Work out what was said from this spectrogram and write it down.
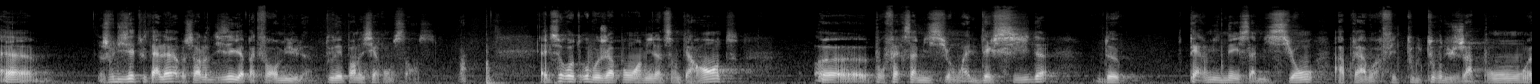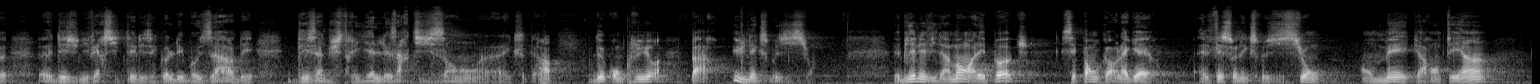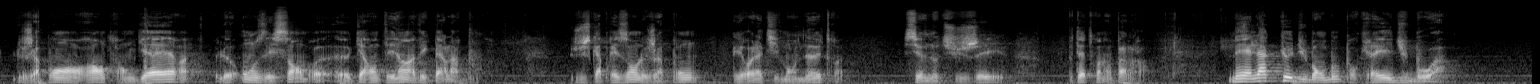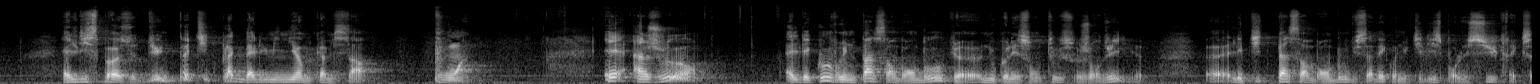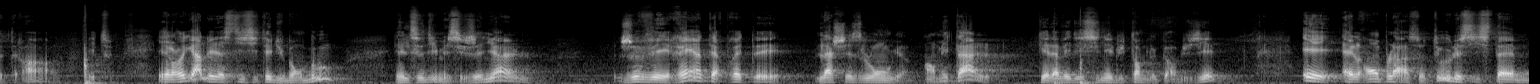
je vous disais tout à l'heure, Charlotte disait, il n'y a pas de formule, tout dépend des circonstances. Elle se retrouve au Japon en 1940 euh, pour faire sa mission. Elle décide de terminer sa mission après avoir fait tout le tour du Japon, euh, euh, des universités, des écoles des beaux-arts, des, industriels, des artisans, etc., de conclure par une exposition. Et bien évidemment, à l'époque, c'est pas encore la guerre. Elle fait son exposition en mai 41 le Japon rentre en guerre le 11 décembre 1941 euh, avec Pearl. Jusqu'à présent, le Japon est relativement neutre. C'est un autre sujet. Peut-être qu'on en parlera. Mais elle n'a que du bambou pour créer du bois. Elle dispose d'une petite plaque d'aluminium comme ça, point. Et un jour, elle découvre une pince en bambou que nous connaissons tous aujourd'hui, euh, les petites pinces en bambou, vous savez, qu'on utilise pour le sucre, etc. Et, elle regarde l'élasticité du bambou, et elle se dit, mais c'est génial, je vais réinterpréter la chaise longue en métal qu'elle avait dessinée du temps de Le Corbusier, et elle remplace tout le système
